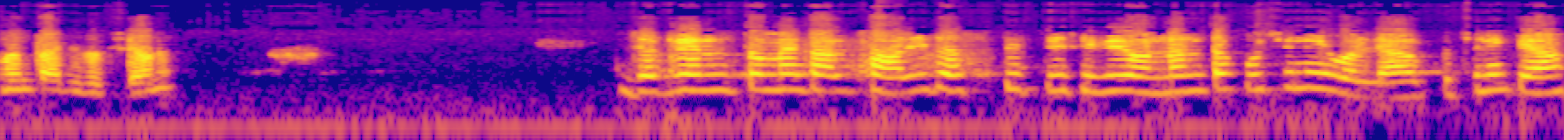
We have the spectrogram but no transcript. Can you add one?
ਮੈਨੂੰ ਤਾਂ ਅੱਜ ਦੱਸਿਆ ਉਹਨੇ। ਜਗਨ ਤੋਂ ਮੈਂ ਕੱਲ ਸਾਰੀ ਦੱਸ ਦਿੱਤੀ ਸੀਗੀ ਉਹਨਾਂ ਨੇ ਤਾਂ ਕੁਝ ਨਹੀਂ ਬੋਲਿਆ ਕੁਝ ਨਹੀਂ ਕਿਹਾ।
